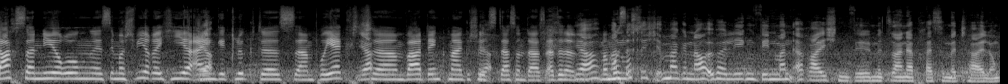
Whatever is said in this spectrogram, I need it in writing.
Dachsanierung ist immer schwierig. Hier ein geglücktes ähm, Projekt ähm, war denkmalgeschützt, das und das. Also man, man muss, sich immer genau überlegen, wen man erreichen will mit seiner Pressemitteilung.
